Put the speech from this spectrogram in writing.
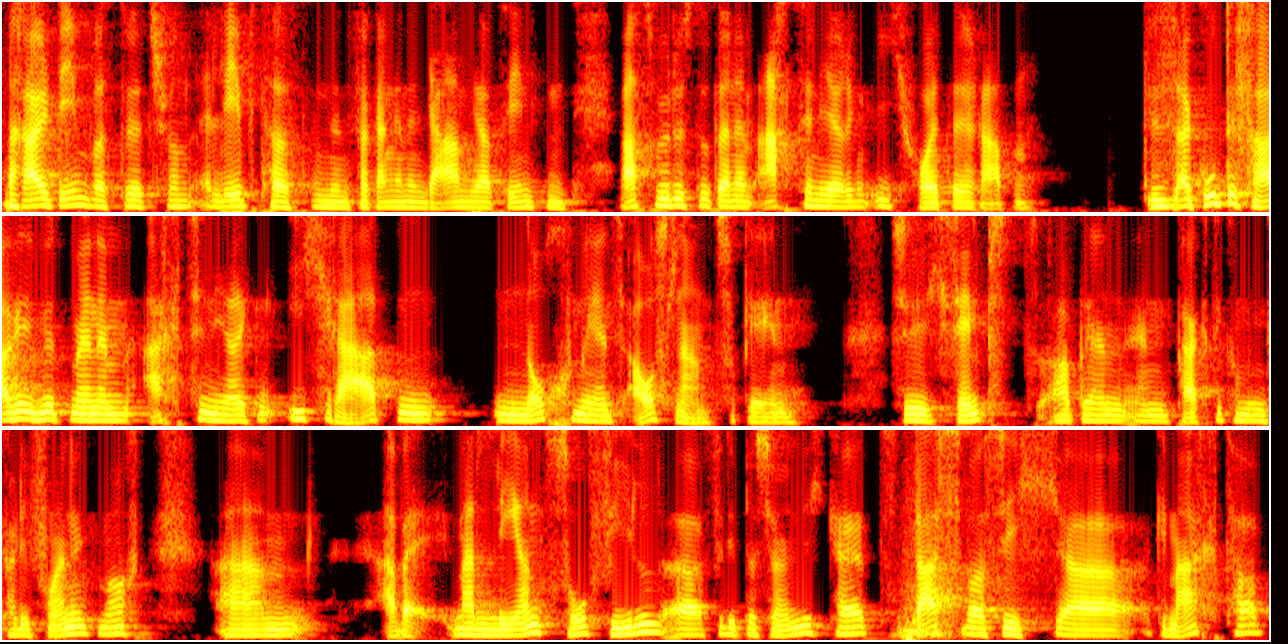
Nach all dem, was du jetzt schon erlebt hast in den vergangenen Jahren, Jahrzehnten, was würdest du deinem 18-jährigen Ich heute raten? Das ist eine gute Frage. Ich würde meinem 18-jährigen Ich raten, noch mehr ins Ausland zu gehen. Also ich selbst habe ein, ein Praktikum in Kalifornien gemacht. Ähm, aber man lernt so viel äh, für die Persönlichkeit. Das, was ich äh, gemacht habe,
